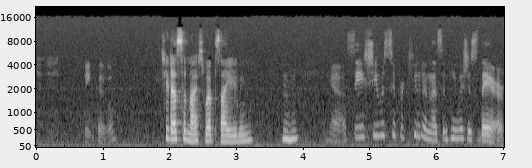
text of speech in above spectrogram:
Mm-hmm. Wait, who? She does some nice websiting. Mm-hmm. Yeah. See, she was super cute in this, and he was just there.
